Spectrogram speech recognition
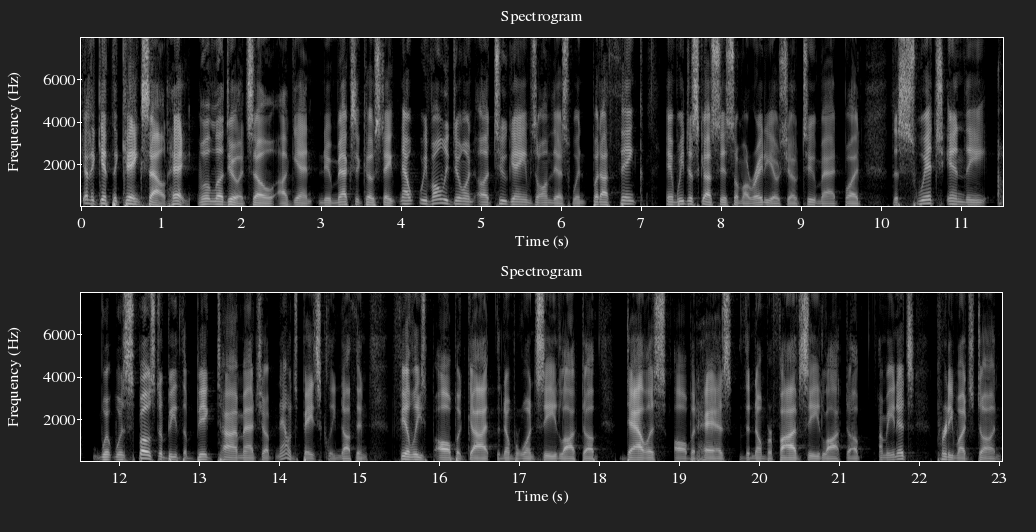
gotta get the kinks out. Hey, we'll uh, do it. So again, New Mexico State. Now we've only doing uh, two games on this one, but I think, and we discussed this on my radio show too, Matt. But the switch in the what was supposed to be the big time matchup now it's basically nothing. Phillies all but got the number one seed locked up. Dallas all but has the number five seed locked up. I mean, it's pretty much done.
